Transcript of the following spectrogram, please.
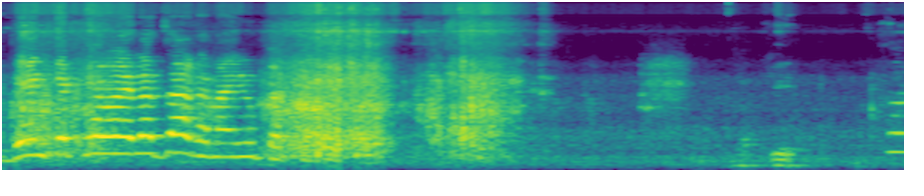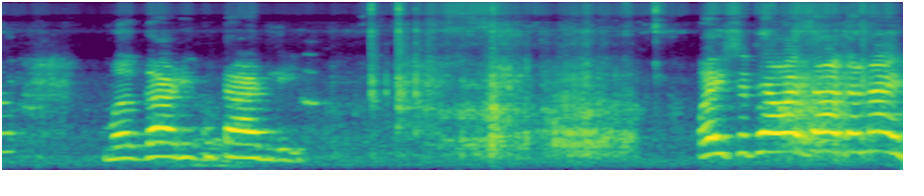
बँकेत ठेवायला जागा नाही युट्यूब मग गाडी कुठं आडली पैसे ठेवायला जागा नाही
